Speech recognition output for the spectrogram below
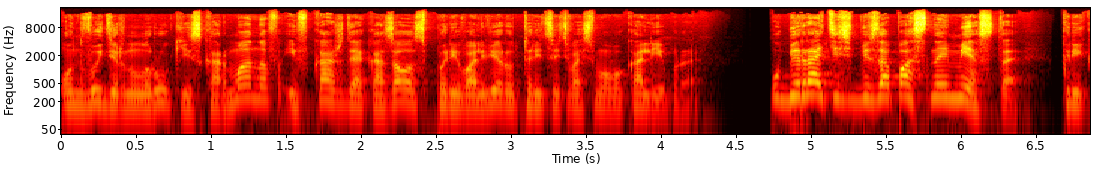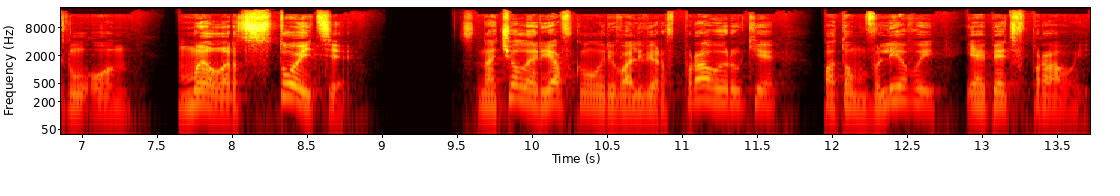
Он выдернул руки из карманов, и в каждой оказалось по револьверу 38-го калибра. «Убирайтесь в безопасное место!» — крикнул он. «Меллард, стойте!» Сначала рявкнул револьвер в правой руке, потом в левой и опять в правой.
